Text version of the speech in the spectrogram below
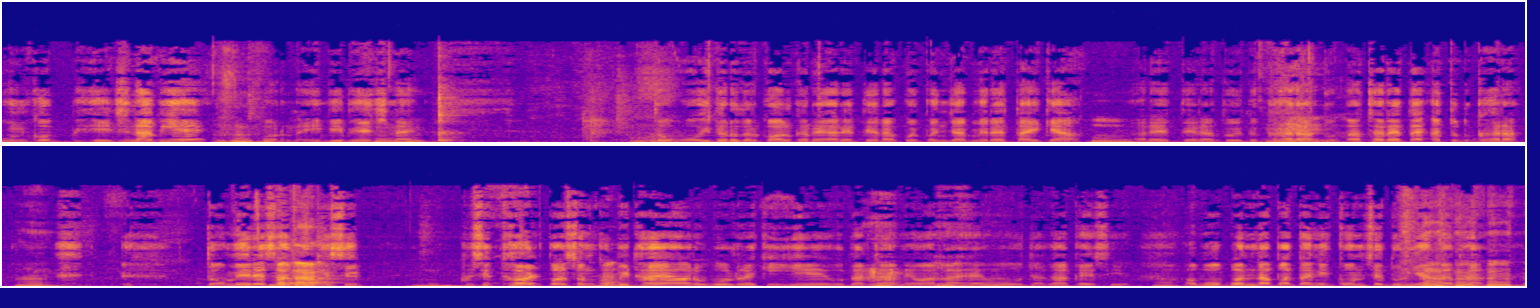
उनको भेजना भी है और नहीं भी भेजना है। तो वो इधर उधर कॉल कर रहे अरे तेरा कोई पंजाब में रहता है क्या? अरे तेरा तो इधर घर आ तू अच्छा रहता है? अच्छा तू घर आ। तो मेरे साथ किसी किसी थर्ड पर्सन को बिठाया और बोल रहे कि ये उधर जाने वाला है वो जगह कैसी है? अब वो बंदा पता नहीं कौन से दुनिया का था।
